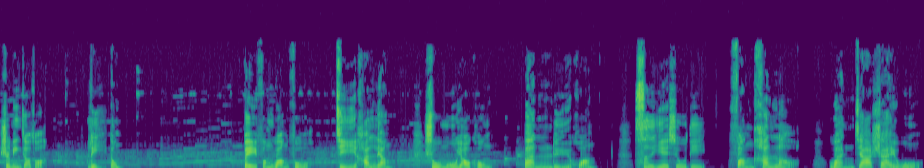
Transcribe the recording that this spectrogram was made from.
诗名叫做《立冬》。北风往复几寒凉，疏木摇空。半绿黄，四野修堤防旱涝，万家晒物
